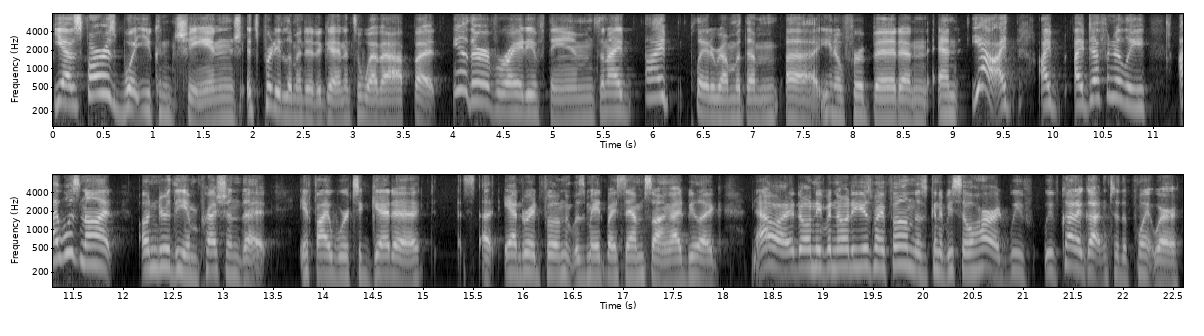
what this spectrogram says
Yeah, as far as what you can change, it's pretty limited. Again, it's a web app, but you know there are a variety of themes, and I I played around with them, uh, you know, for a bit, and and yeah, I I I definitely I was not under the impression that if I were to get a, a Android phone that was made by Samsung, I'd be like, now I don't even know how to use my phone. This is going to be so hard. We've we've kind of gotten to the point where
